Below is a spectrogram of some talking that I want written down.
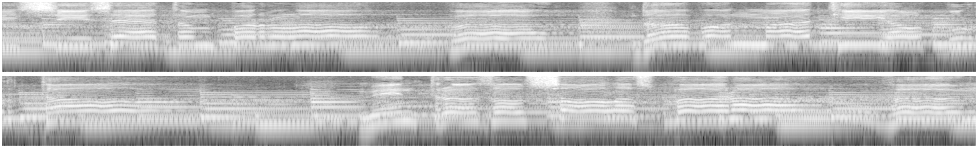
L'avi Siseta em parlava de bon matí al portal mentre el sol esperàvem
